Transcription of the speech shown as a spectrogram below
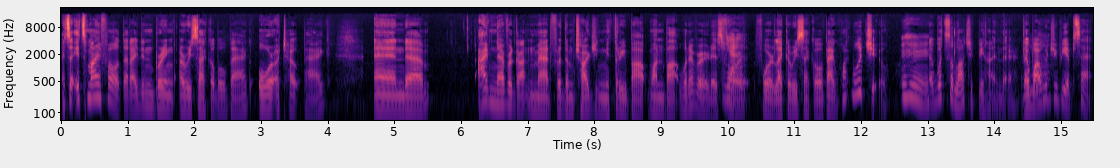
it's it's my fault that i didn't bring a recyclable bag or a tote bag and um, i've never gotten mad for them charging me three baht one baht whatever it is for Yeah. for like a recyclable bag why would you Mm-hmm. What's the logic behind there like why would you be upset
